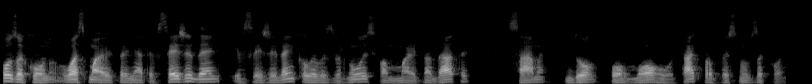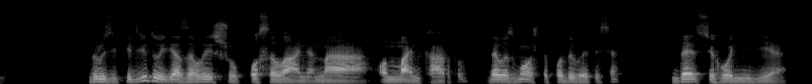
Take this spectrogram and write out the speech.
по закону вас мають прийняти в цей же день, і в цей же день, коли ви звернулись, вам мають надати саме допомогу. Так прописано в законі. Друзі, під відео я залишу посилання на онлайн-карту, де ви зможете подивитися, де сьогодні є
